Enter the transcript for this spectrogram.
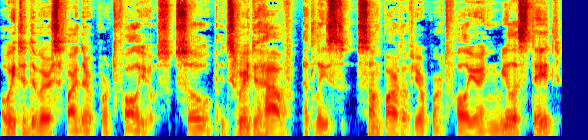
a way to diversify their portfolios. So it's great to have at least some part of your portfolio in real estate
